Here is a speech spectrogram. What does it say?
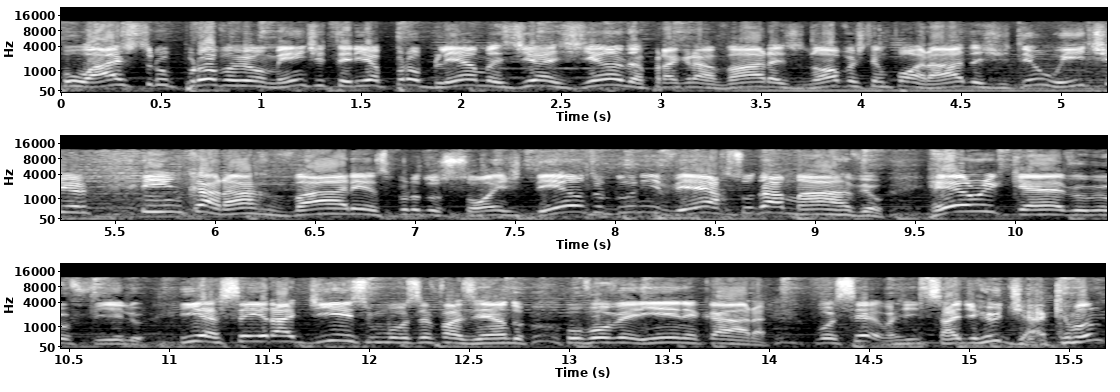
O astro provavelmente teria problemas de agenda para gravar as novas temporadas de The Witcher e encarar várias produções dentro do universo da Marvel. Henry Cavill, meu filho, ia ser iradíssimo você fazendo o Wolverine, cara. Você, a gente sai de Hugh Jackman.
